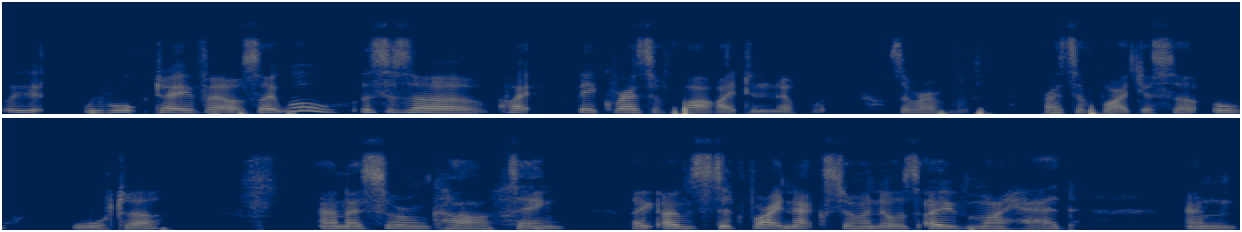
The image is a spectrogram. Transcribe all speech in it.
we we walked over. I was like, "Whoa, this is a quite big reservoir." I didn't know it was a reservoir. I just saw oh water, and I saw him casting. Like I was stood right next to him, and it was over my head, and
